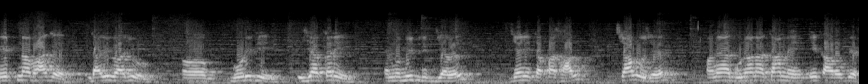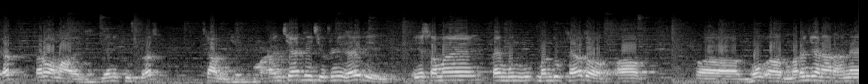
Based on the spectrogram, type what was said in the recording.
પેટના ભાગે ડાબી બાજુ ગોળીથી ઈજા કરી એમનું મૃત નિપજાવેલ જેની તપાસ હાલ ચાલુ છે. અને આ ગુનાના કામે એક આરોપી અટક કરવામાં આવે છે, જેની પૂછપરછ ચાલુ છે. પંચાયતની ચૂંટણી થઈ હતી. એ સમયે કઈ મંદુક થયો હતો મરંજનાર અને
